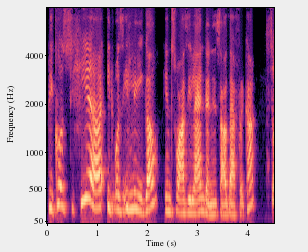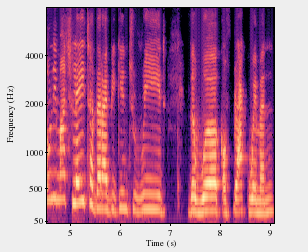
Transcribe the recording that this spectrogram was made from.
because here it was illegal in Swaziland and in South Africa. It's only much later that I begin to read the work of Black women.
